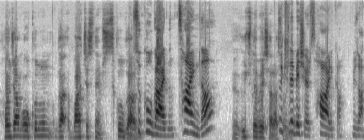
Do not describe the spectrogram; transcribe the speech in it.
Hocam okulun ga- bahçesindeymiş. School Garden. School Garden. Time'da 3 ile 5 arası 3 hocam. ile 5 arası. Harika. Güzel.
